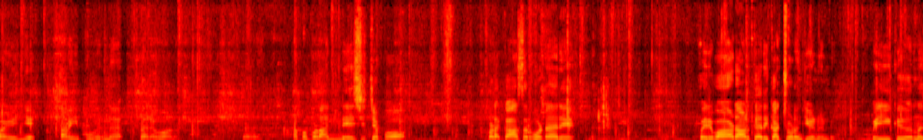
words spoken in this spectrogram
കഴിഞ്ഞ് ഇറങ്ങി പോരുന്ന പരവാണ് അപ്പോൾ ഇവിടെ അന്വേഷിച്ചപ്പോൾ ഇവിടെ കാസർഗോട്ടുകാർ ഒരുപാട് ആൾക്കാർ കച്ചവടം ചെയ്യണുണ്ട് അപ്പോൾ ഈ കീറിന്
